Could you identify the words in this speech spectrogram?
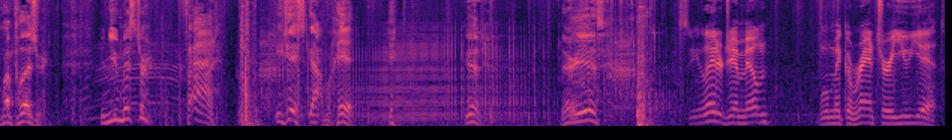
My pleasure. And you, mister? Fine. He just got my head. Good. There he is. See you later, Jim Milton. We'll make a rancher of you yet.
